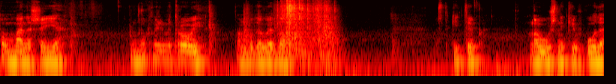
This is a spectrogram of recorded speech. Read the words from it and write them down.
Ну, У мене ще є 2 мм, там буде видно ось такий тип наушників буде.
